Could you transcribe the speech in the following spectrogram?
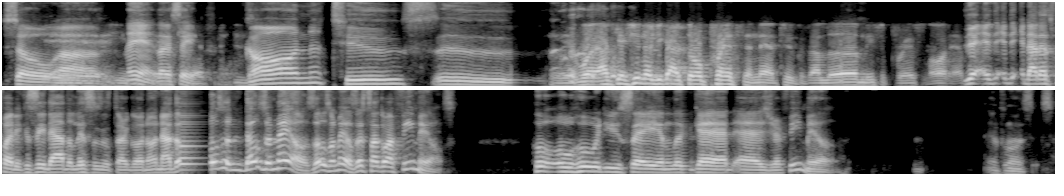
So, uh, Yeah, man, like I say, gone too soon. Yeah, well, I guess you know you got to throw Prince in there too because I love me some Prince. Lord have Yeah, it, it- now that's funny because see now the listeners will start going on. Now those are those are males. Those are males. Let's talk about females. Who who, who would you say and look at as your female influences?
